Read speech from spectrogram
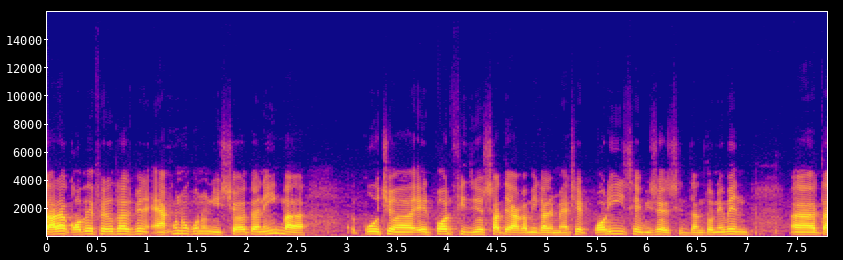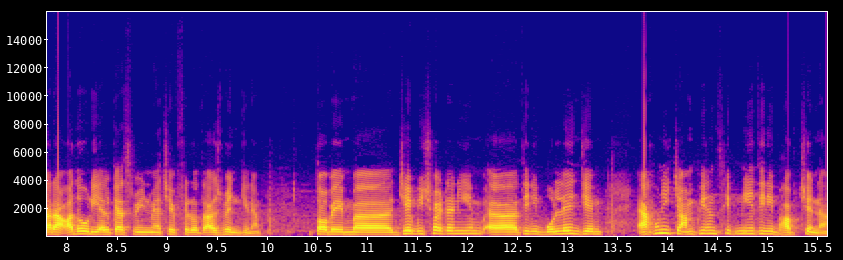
তারা কবে ফেরত আসবেন এখনও কোনো নিশ্চয়তা নেই বা কোচ এরপর ফিজিওর সাথে আগামীকাল ম্যাচের পরই সেই বিষয়ে সিদ্ধান্ত নেবেন তারা আদৌ রিয়াল ক্যাসমিন ম্যাচে ফেরত আসবেন কিনা। তবে যে বিষয়টা নিয়ে তিনি বললেন যে এখনই চ্যাম্পিয়নশিপ নিয়ে তিনি ভাবছেন না।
